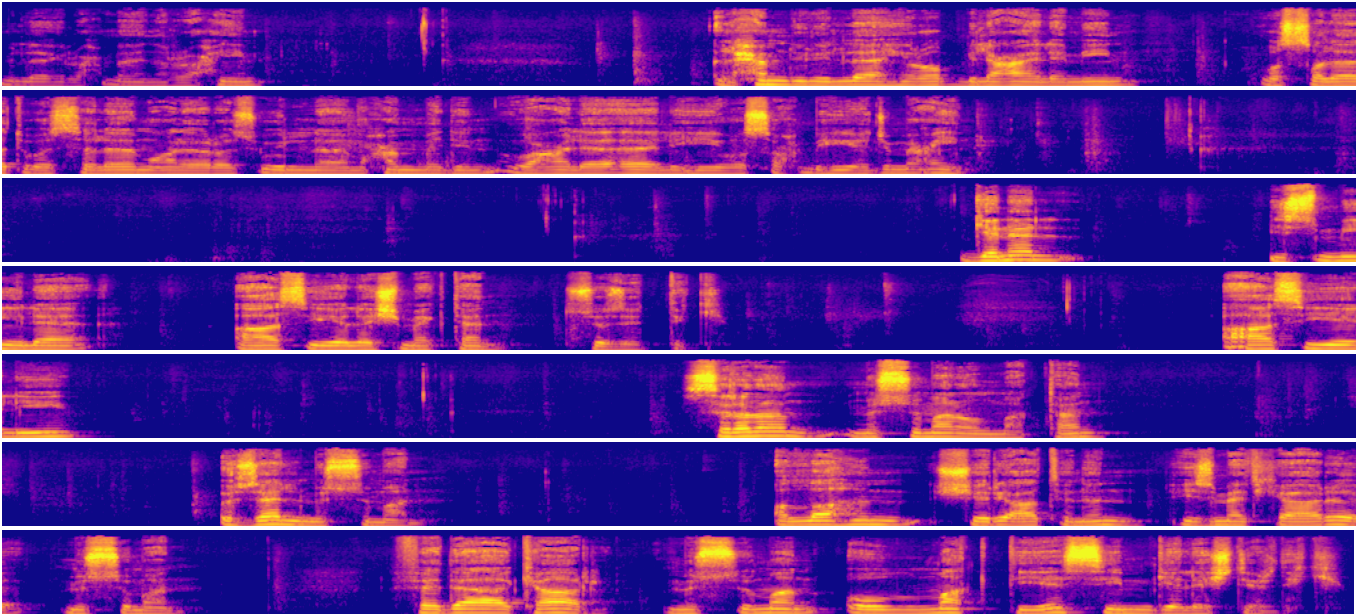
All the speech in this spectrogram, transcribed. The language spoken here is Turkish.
Bismillahirrahmanirrahim. Elhamdülillahi Rabbil alemin. Ve salatu ve selamu ala Resulina Muhammedin ve ala alihi ve sahbihi ecma'in. Genel ismiyle asiyeleşmekten söz ettik. Asiyeliği sıradan Müslüman olmaktan özel Müslüman, Allah'ın şeriatının hizmetkarı Müslüman, fedakar Müslüman olmak diye simgeleştirdik.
